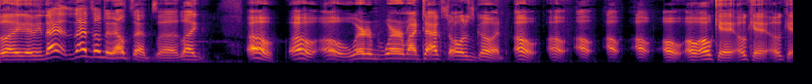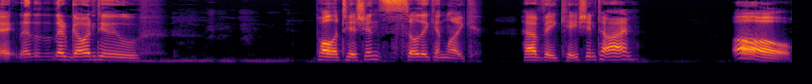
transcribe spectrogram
Like I mean that that's something else that's uh, like oh oh, oh, where where are my tax dollars going? Oh, oh, oh, oh, oh, oh, oh, okay, okay, okay. They're going to politicians so they can like have vacation time. Oh.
